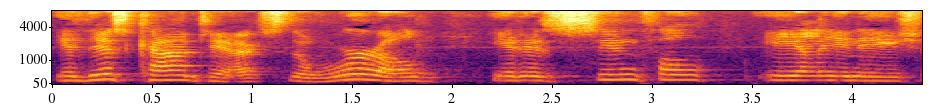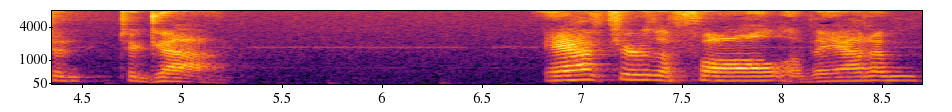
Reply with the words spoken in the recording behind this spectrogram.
in this context, the world, it is sinful alienation to God. After the fall of Adam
